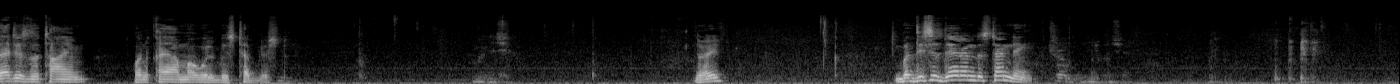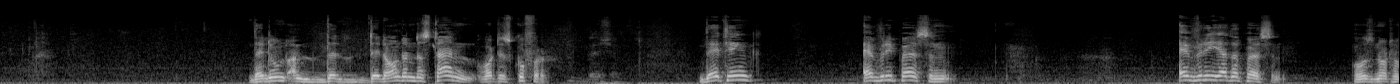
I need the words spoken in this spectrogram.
that is the time when خیاما will be established right but this is their understanding they they don't understand what is کفر they think every person Every other person who is not a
